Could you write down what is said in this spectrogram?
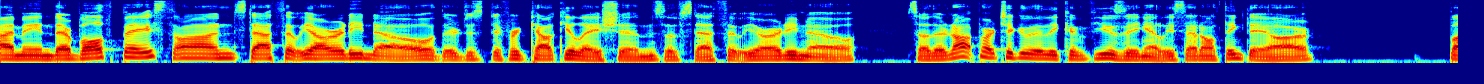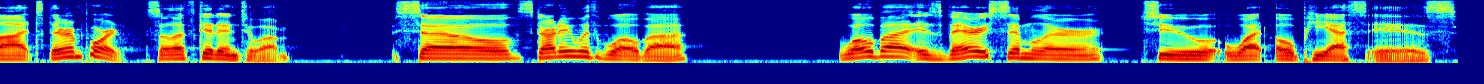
I mean, they're both based on stats that we already know. They're just different calculations of stats that we already know. So they're not particularly confusing, at least I don't think they are. But they're important. So let's get into them. So, starting with WOBA, WOBA is very similar to what OPS is.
